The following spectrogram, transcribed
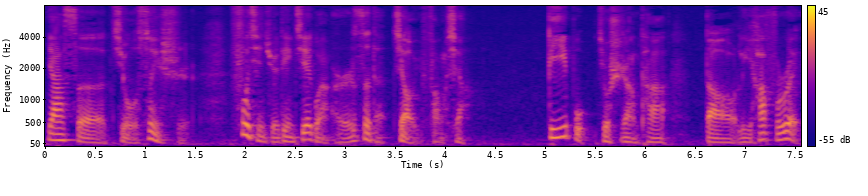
亚瑟九岁时，父亲决定接管儿子的教育方向。第一步就是让他到里哈弗瑞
